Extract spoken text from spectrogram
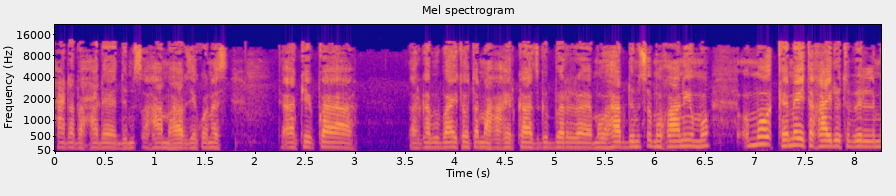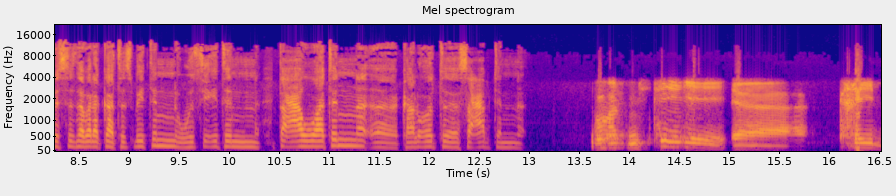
ሓደ ብሓደ ድምፂኻ ምሃብ ዘይኮነስ ተኣኪብካ ዳርጋ ብባይቶ ተመኻኺርካ ዝግበር ምውሃብ ድምፂ ምዃኑ እዩ እሞ እሞ ከመይ ተኻይዱ ትብል ምስ ዝነበረካ ትፅቢትን ውፅኢትን ተዓዋትን ካልኦት ሰዓብትን ምስቲ ክኸይድ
